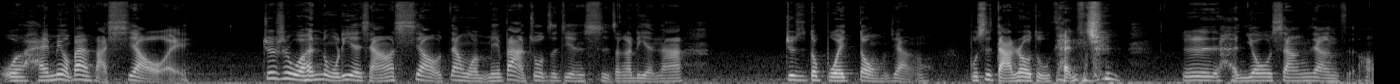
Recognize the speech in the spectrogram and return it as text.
我还没有办法笑哎，就是我很努力的想要笑，但我没办法做这件事，整个脸啊。就是都不会动，这样不是打肉毒杆菌，就是很忧伤这样子哈。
